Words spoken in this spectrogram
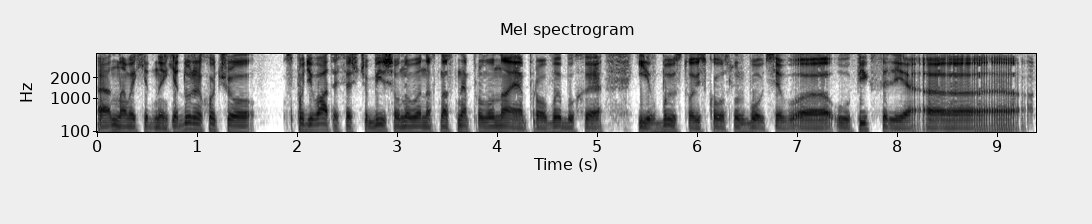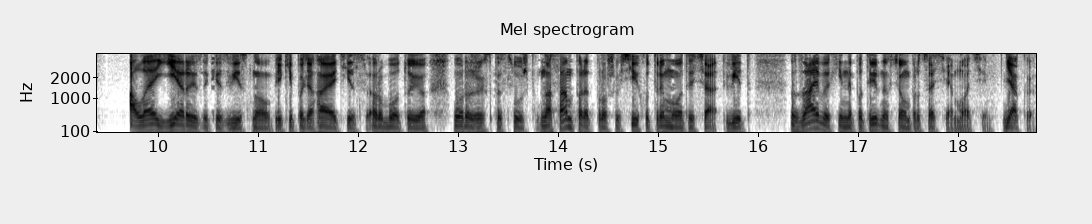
на вихідних. Я дуже хочу. Сподіватися, що більше в новинах нас не пролунає про вибухи і вбивства військовослужбовців у пікселі. Але є ризики, звісно, які полягають із роботою ворожих спецслужб. Насамперед, прошу всіх утримуватися від зайвих і непотрібних в цьому процесі емоцій. Дякую.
